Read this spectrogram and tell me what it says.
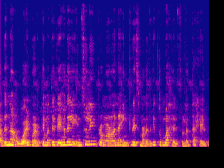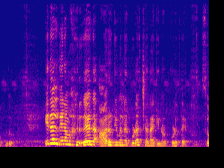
ಅದನ್ನು ಅವಾಯ್ಡ್ ಮಾಡುತ್ತೆ, ಮತ್ತು ದೇಹದಲ್ಲಿ ಇನ್ಸುಲಿನ್ ಪ್ರಮಾಣವನ್ನು ಇನ್ಕ್ರೀಸ್ ಮಾಡೋದಕ್ಕೆ ತುಂಬ ಹೆಲ್ಪ್ಫುಲ್ ಅಂತ ಹೇಳಬಹುದು. ಇದಲ್ಲದೆ ನಮ್ಮ ಹೃದಯದ ಆರೋಗ್ಯವನ್ನು ಕೂಡ ಚೆನ್ನಾಗಿ ನೋಡ್ಕೊಳ್ಳುತ್ತೆ ಸೊ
